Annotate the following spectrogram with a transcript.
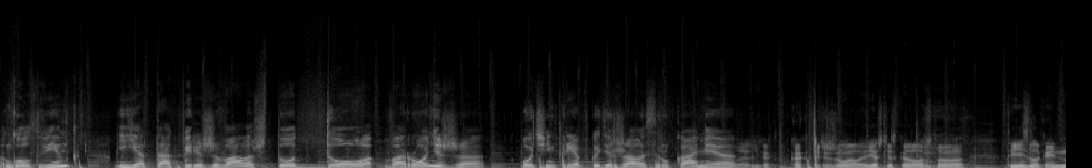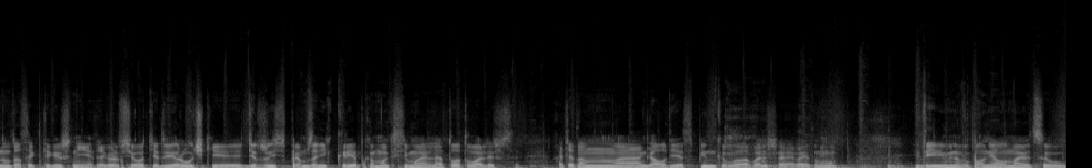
Goldwing, и я так переживала, что до Воронежа очень крепко держалась руками. Как, как переживала? Я же тебе сказала, что ты ездила когда-нибудь на мотоцикле? Ты говоришь, нет. Я говорю, все, вот те две ручки, держись прям за них крепко, максимально, а то отвалишься. Хотя там на голде спинка была большая, поэтому... И ты именно выполняла мою ЦУ.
